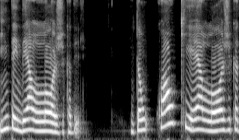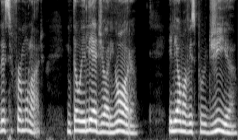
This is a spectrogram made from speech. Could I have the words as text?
e entender a lógica dele. Então, qual que é a lógica desse formulário? Então, ele é de hora em hora? Ele é uma vez por dia?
